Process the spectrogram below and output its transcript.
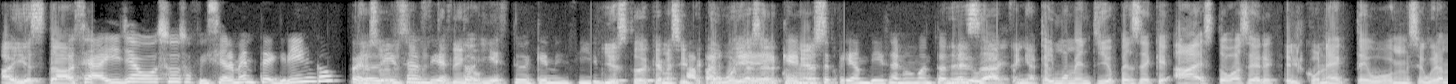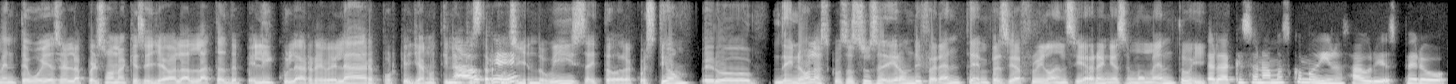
Ahí está. O sea, ahí ya vos sos oficialmente gringo, pero dices, ¿y esto, ¿y esto de qué me sirve? ¿Y esto de qué me sirve? ¿Qué voy a hacer con que no te pidan visa en un montón de Exacto. En aquel momento yo pensé que, ah, esto va a ser el conecte o seguramente voy a ser la persona que se lleva las latas de película a revelar porque ya no tienen que ah, estar consiguiendo visa y toda la cuestión. Pero de no, las cosas sucedieron diferente. Empecé a freelancear en ese momento. Y... verdad que sonamos como dinosaurios, pero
